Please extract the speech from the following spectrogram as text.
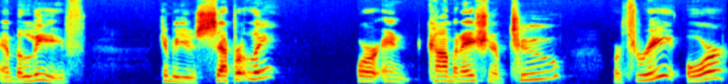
and belief can be used separately or in combination of two or three, or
